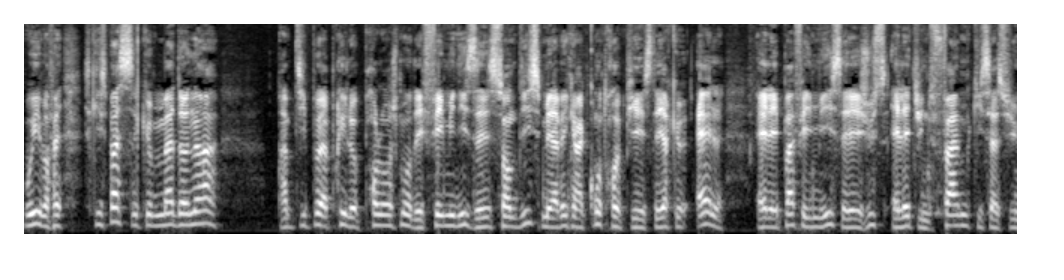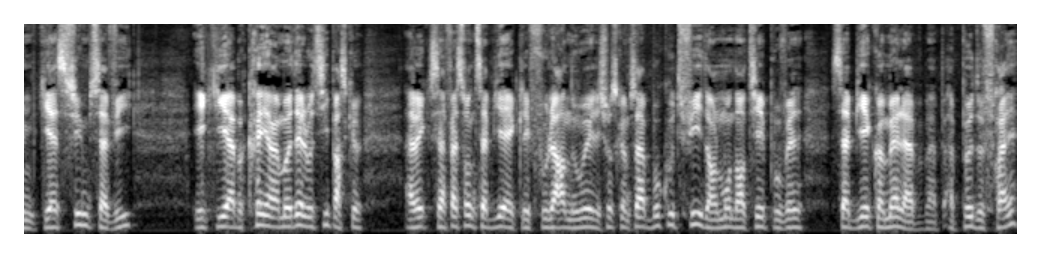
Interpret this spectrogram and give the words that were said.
Oui, mais en fait, ce qui se passe, c'est que Madonna un petit peu a pris le prolongement des féministes des années 70, mais avec un contre-pied. C'est-à-dire que elle, elle est pas féministe, elle est juste, elle est une femme qui s'assume, qui assume sa vie et qui a créé un modèle aussi parce que avec sa façon de s'habiller avec les foulards noués, les choses comme ça, beaucoup de filles dans le monde entier pouvaient s'habiller comme elle à- à peu de frais.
